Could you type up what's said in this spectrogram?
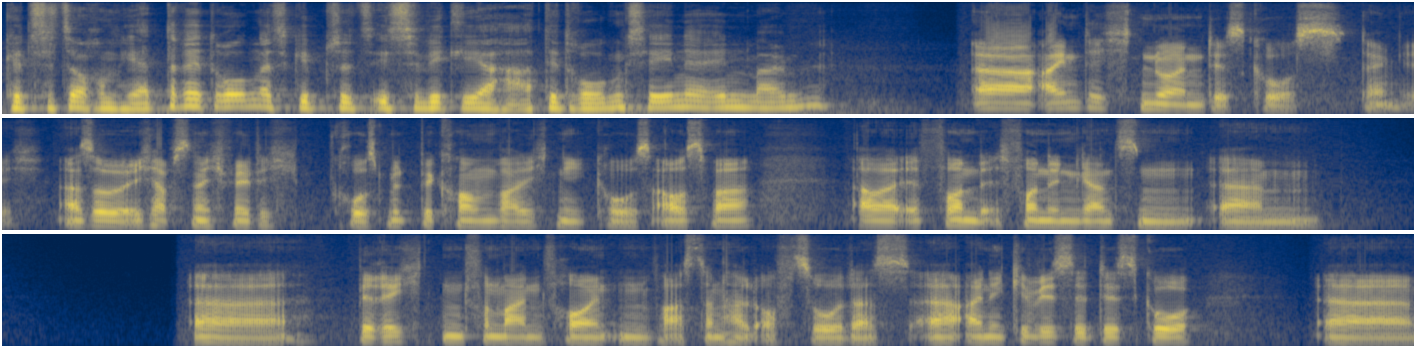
Geht es jetzt auch um härtere Drogen? Also gibt's jetzt, ist es wirklich eine harte Drogenszene in Malmö? Äh, eigentlich nur ein Diskurs, denke ich. Also ich habe es nicht wirklich groß mitbekommen, weil ich nie groß aus war. Aber von, von den ganzen ähm, äh, Berichten von meinen Freunden war es dann halt oft so, dass äh, eine gewisse Disco äh,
